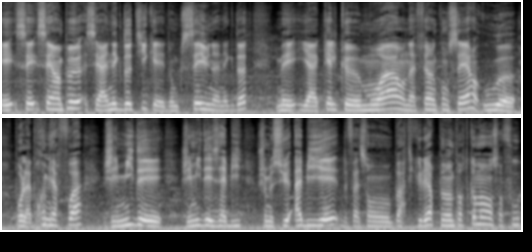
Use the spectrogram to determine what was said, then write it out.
Et c'est c'est un peu, c'est anecdotique et donc c'est une anecdote. Mais il y a quelques mois, on a fait un concert où, euh, pour la première fois, j'ai mis des, j'ai mis des habits. Je me suis habillé de façon particulière, peu importe comment, on s'en fout.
